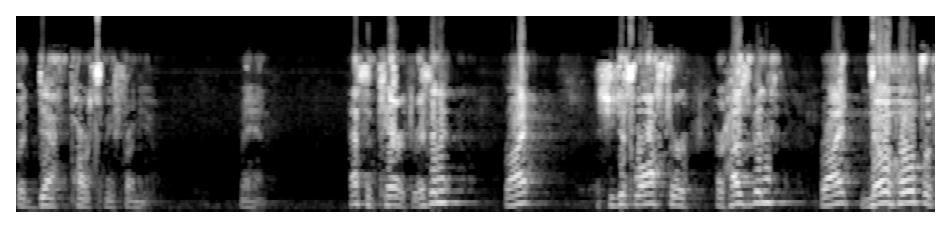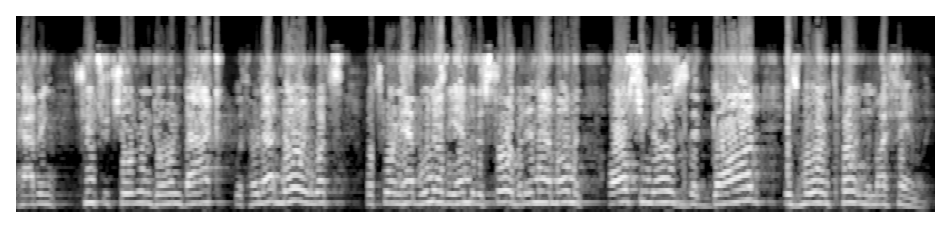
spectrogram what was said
but death parts me from you. Man, that's some character, isn't it? Right? She just lost her, her husband, right? No hope of having future children going back with her, not knowing what's, what's going to happen. We know the end of the story, but in that moment, all she knows is that God is more important than my family.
